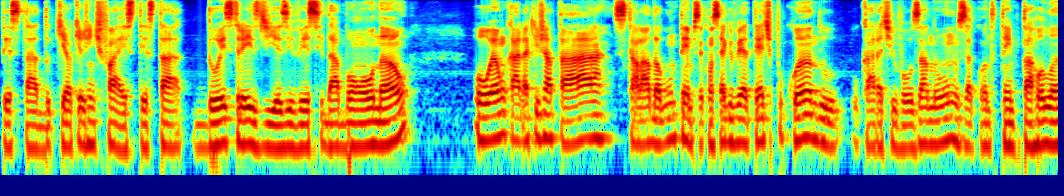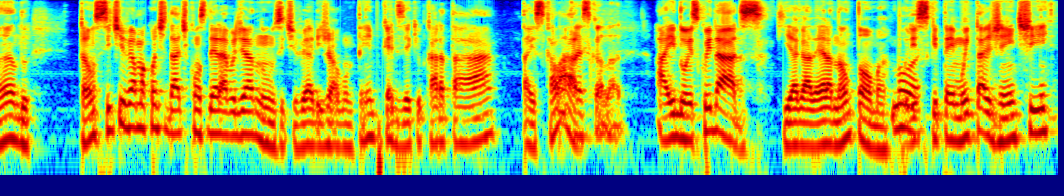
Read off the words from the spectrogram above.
testar do que é o que a gente faz, testar dois, três dias e ver se dá bom ou não. Ou é um cara que já tá escalado há algum tempo. Você consegue ver até, tipo, quando o cara ativou os anúncios, há quanto tempo tá rolando. Então, se tiver uma quantidade considerável de anúncios e tiver ali já há algum tempo, quer dizer que o cara tá, tá escalado. Tá escalado. Aí, dois cuidados, que a galera não toma. Boa. Por isso que tem muita gente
